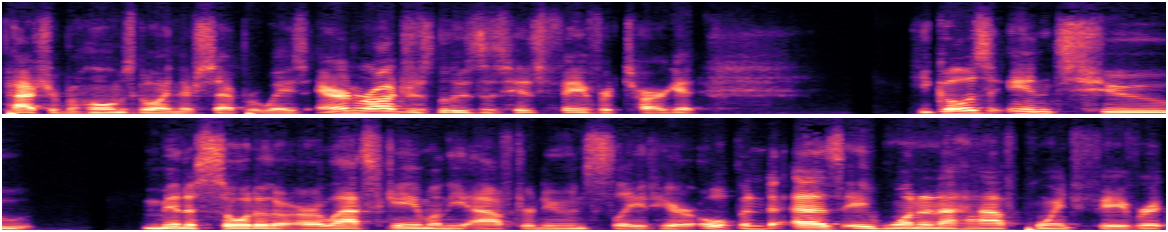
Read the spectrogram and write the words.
Patrick Mahomes going their separate ways. Aaron Rodgers loses his favorite target. He goes into Minnesota, our last game on the afternoon slate here, opened as a one and a half point favorite.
